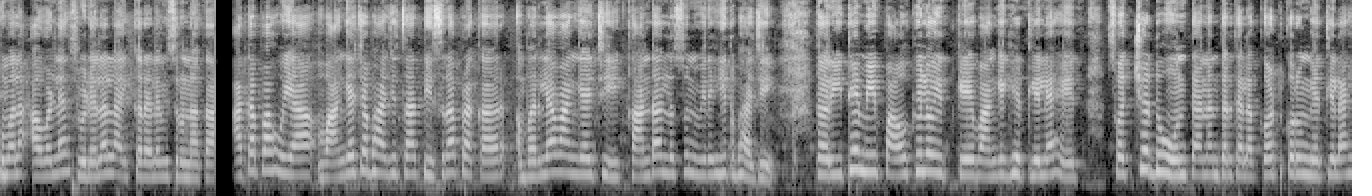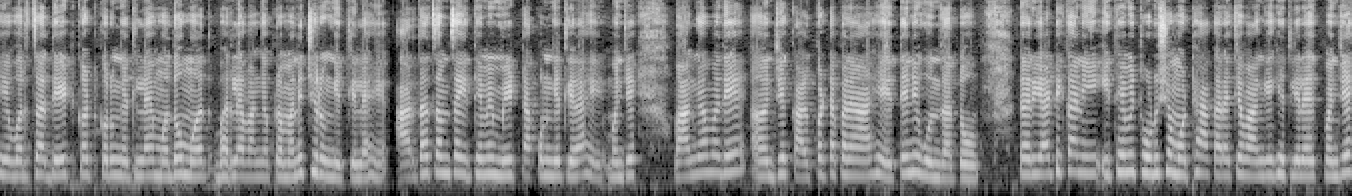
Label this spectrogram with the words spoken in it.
तुम्हाला आवडल्यास व्हिडिओला लाईक करायला विसरू नका. आता पाहूया वांग्याच्या भाजीचा तिसरा प्रकार. भरल्या वांग्याची कांदा लसूण विरहित भाजी. तर इथे मी पाव किलो इतके वांगे घेतलेले आहेत. स्वच्छ धुवून त्यानंतर त्याला कट करून घेतलेला आहे. वरचा देठ कट करून घेतलेला आहे. मधोमध भरल्या वांग्याप्रमाणे चिरून घेतलेले आहे. अर्धा चमचा इथे मी मीठ टाकून घेतलेला आहे. म्हणजे वांग्यामध्ये जे काळपट्टापणा आहे ते निघून जातो. तर या ठिकाणी इथे मी थोडेसे मोठ्या आकाराचे वांगे घेतलेले आहेत. म्हणजे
